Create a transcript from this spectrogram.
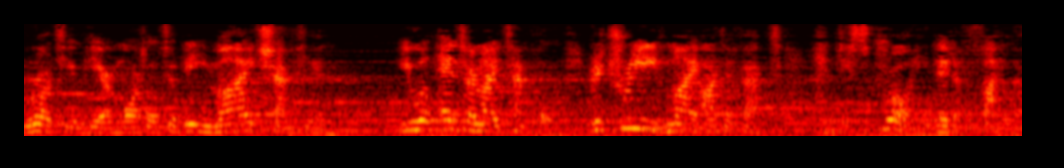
brought you here, mortal, to be my champion. You will enter my temple, retrieve my artifact, and destroy the Defiler.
